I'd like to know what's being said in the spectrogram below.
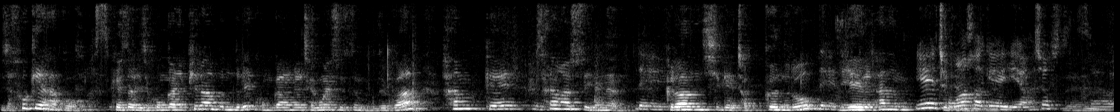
이제 소개하고 그렇습니다. 그래서 이제 공간이 필요한 분들이 공간을 제공할 수 있는 분들과 함께 사용할 수 있는 네. 그런 식의 접근으로 네, 네. 이해를 하는 예, 게 정확하게. 이해하셨어요.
